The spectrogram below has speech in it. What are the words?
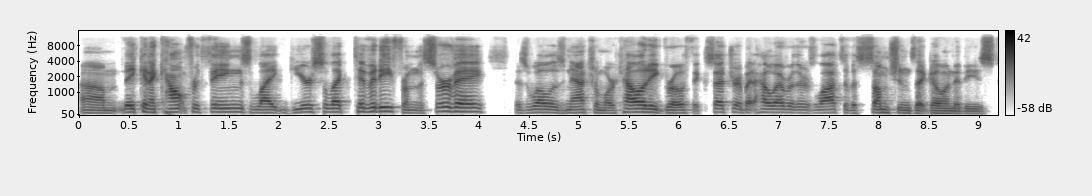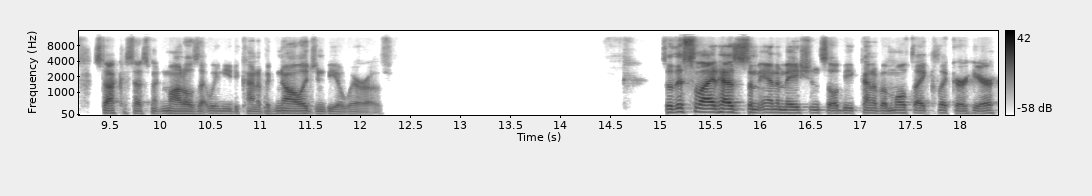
Um, they can account for things like gear selectivity from the survey, as well as natural mortality, growth, et cetera. But however, there's lots of assumptions that go into these stock assessment models that we need to kind of acknowledge and be aware of. So this slide has some animation, so it'll be kind of a multi-clicker here.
